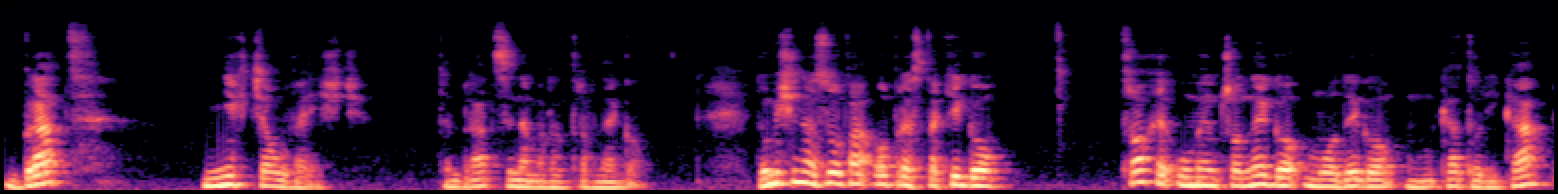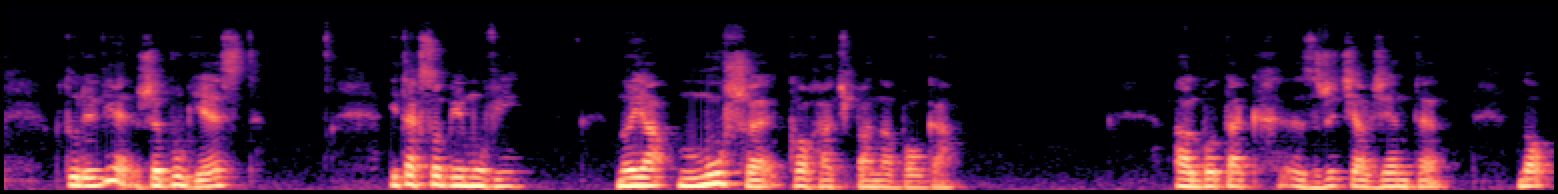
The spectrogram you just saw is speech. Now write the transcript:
Brat nie chciał wejść. Ten brat syna marnotrawnego. To mi się nazywa obraz takiego trochę umęczonego młodego mm, katolika, który wie, że Bóg jest i tak sobie mówi: no ja muszę kochać Pana Boga. Albo tak z życia wzięte, no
